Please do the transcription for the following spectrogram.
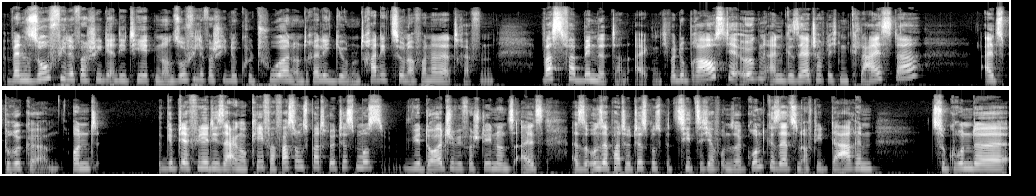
wenn so viele verschiedene Entitäten und so viele verschiedene Kulturen und Religionen und Traditionen aufeinandertreffen, was verbindet dann eigentlich? Weil du brauchst ja irgendeinen gesellschaftlichen Kleister als Brücke. Und gibt ja viele, die sagen, okay, Verfassungspatriotismus, wir Deutsche, wir verstehen uns als, also unser Patriotismus bezieht sich auf unser Grundgesetz und auf die darin zugrunde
